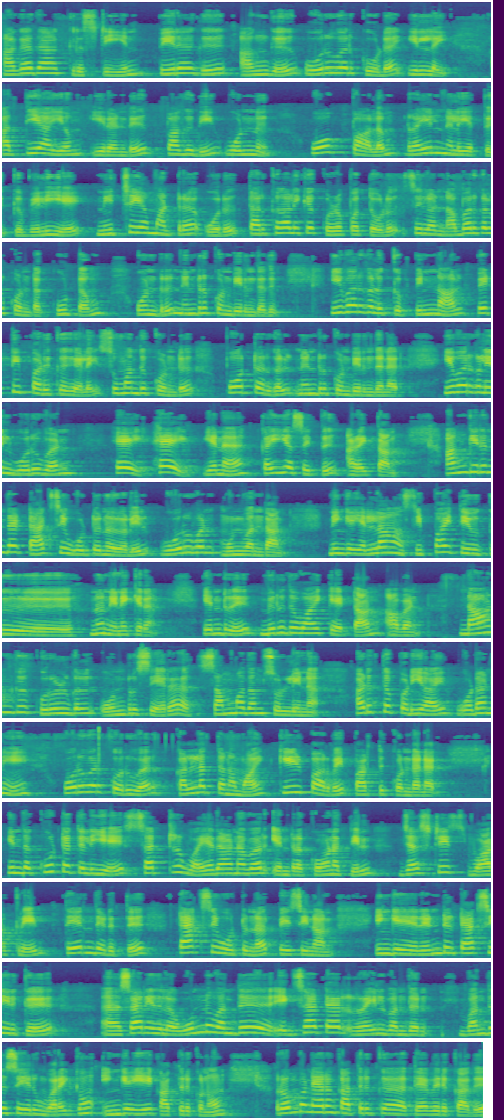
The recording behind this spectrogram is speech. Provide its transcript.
Agatha கிறிஸ்டியின் பிறகு அங்கு ஒருவர் கூட இல்லை. அத்தியாயம் இரண்டு பகுதி ஒன்று ஓக் பாலம் ரயில் நிலையத்துக்கு வெளியே நிச்சயமற்ற ஒரு தற்காலிக குழப்பத்தோடு சில நபர்கள் கொண்ட கூட்டம் ஒன்று நின்று கொண்டிருந்தது. இவர்களுக்கு பின்னால் பெட்டி படுக்கைகளை சுமந்து கொண்டு போர்ட்டர்கள் நின்று கொண்டிருந்தனர். இவர்களில் ஒருவன் ஹேய் ஹேய் என கையசைத்து அழைத்தான். அங்கிருந்த டாக்ஸி ஓட்டுநர்களில் ஒருவன் முன்வந்தான் நீங்க எல்லாம் சிப்பாய் தீவுக்குன்னு நினைக்கிறேன் என்று மிருதுவாய் கேட்டான் அவன். நான்கு குரல்கள் ஒன்று சேர சம்மதம் சொல்லின. அடுத்தபடியாய் உடனே ஒருவருக்கொருவர் கள்ளத்தனமாய் கீழ்ப்பார்வை பார்த்து கொண்டனர். இந்த கூட்டத்திலேயே சற்று வயதானவர் என்ற கோணத்தில் ஜஸ்டிஸ் வார்க்ரேவ் தேர்ந்தெடுத்து டாக்ஸி ஓட்டுநர் பேசினான். இங்கே ரெண்டு டாக்ஸி இருக்குது சார் இதில் ஒன்று வந்து எக்ஸாட்டர் ரயில் வந்து வந்து சேரும் வரைக்கும் இங்கேயே காத்திருக்கணும். ரொம்ப நேரம் காத்திருக்க தேவை இருக்காது.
